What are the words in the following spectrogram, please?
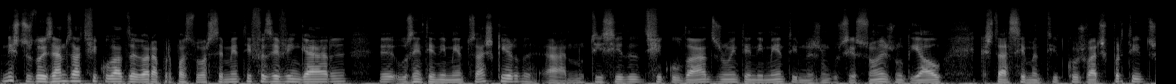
Nestes dois anos há dificuldades agora a propósito do orçamento e fazer vingar eh, os entendimentos à esquerda. Há notícia de dificuldades no entendimento e nas negociações, no diálogo que está a ser mantido com os vários partidos.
